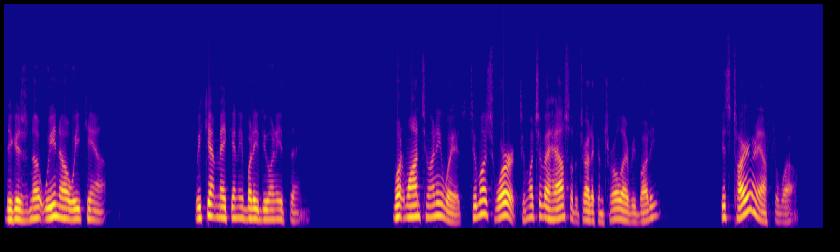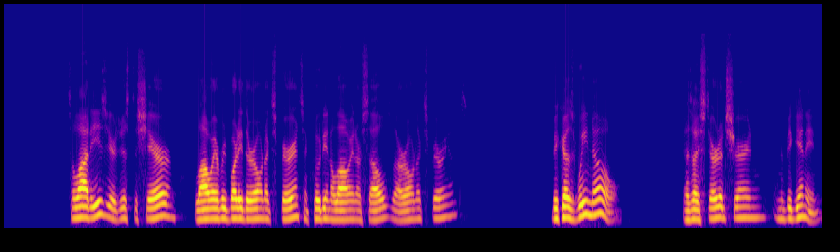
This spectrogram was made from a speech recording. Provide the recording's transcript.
because no, we know we can't. We can't make anybody do anything wouldn't want to anyway. It's too much work, too much of a hassle to try to control everybody. It gets tiring after a while. It's a lot easier just to share, allow everybody their own experience, including allowing ourselves our own experience. Because we know, as I started sharing in the beginning,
